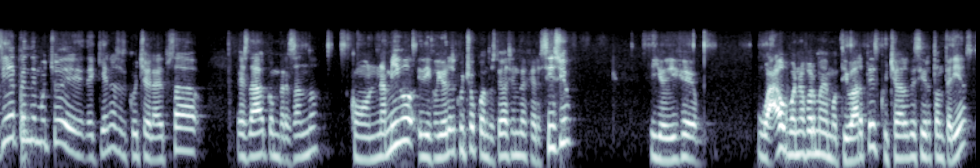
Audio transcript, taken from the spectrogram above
sí depende mucho de, de quién nos escuche. La vez pasada estaba conversando con un amigo y dijo, yo lo escucho cuando estoy haciendo ejercicio. Y yo dije, wow, buena forma de motivarte, escuchar decir tonterías.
